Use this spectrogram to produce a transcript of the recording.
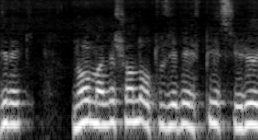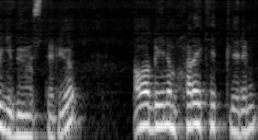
Direkt normalde şu anda 37 FPS veriyor gibi gösteriyor. Ama benim hareketlerim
